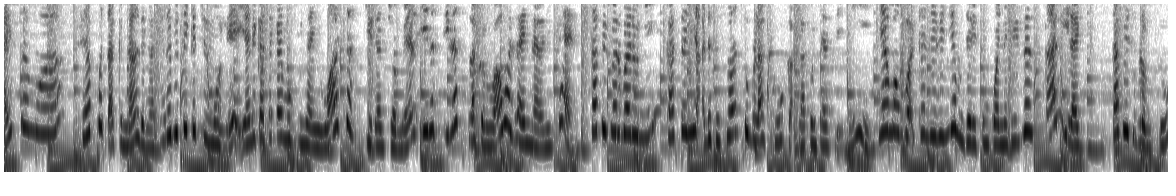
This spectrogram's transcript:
Hai semua, siapa tak kenal dengan selebriti kecil molek yang dikatakan mempunyai wajah cute dan comel iras-iras pelakon Wawa Zainal ni kan? Tapi baru-baru ni, katanya ada sesuatu berlaku kat pelakon cantik ni yang membuatkan dirinya menjadi tumpuan netizen sekali lagi. Tapi sebelum tu,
